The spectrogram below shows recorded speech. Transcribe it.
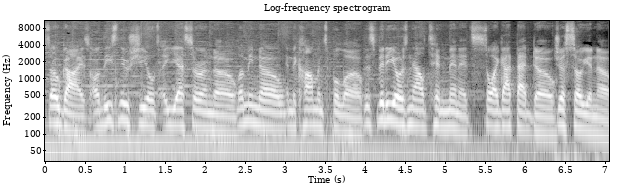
So guys, are these new shields a yes or a no? Let me know in the comments below. This video is now 10 minutes, so I got that dough, just so you know.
